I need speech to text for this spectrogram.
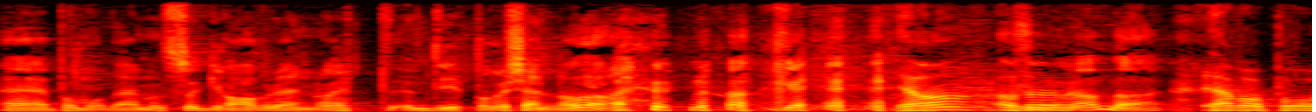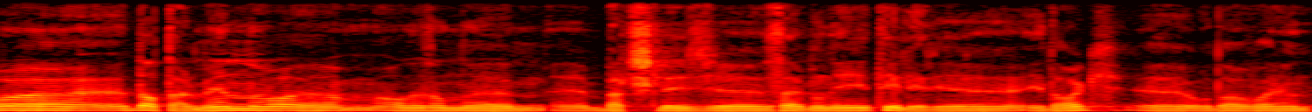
Eh, på en måte, Men så graver du enda et, en dypere kjeller, da. ja, altså Jeg var på uh, Datteren min hadde en sånn bachelorseremoni tidligere i dag. Og da var hun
